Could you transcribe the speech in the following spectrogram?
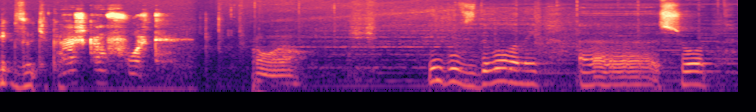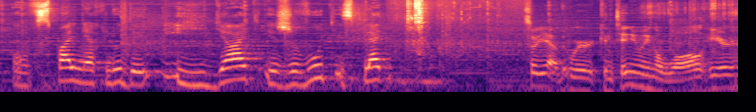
Екзотика. наш комфорт. Oh, wow. Він був здивований, е, що е, в спальнях люди і їдять, і живуть, і сплять. So yeah, we're continuing a wall here.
